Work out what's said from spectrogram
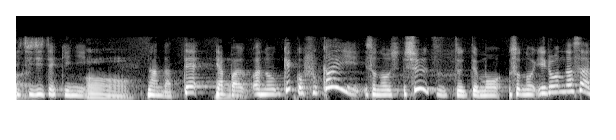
一時的に。うんなんだって。やっぱあの結構深いその手術って言ってもそのいろんなさ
